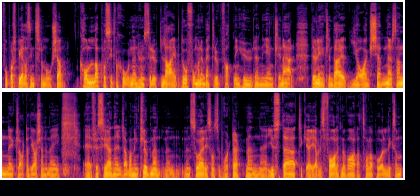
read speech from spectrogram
Fotboll spelas inte slow motion kolla på situationen, hur den ser ut live, då får man en bättre uppfattning hur den egentligen är. Det är väl egentligen där jag känner. Sen är det klart att jag känner mig eh, frustrerad när det drabbar min klubb, men, men, men så är det som supporter. Men eh, just det tycker jag är jävligt farligt med VAR, att hålla på och liksom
